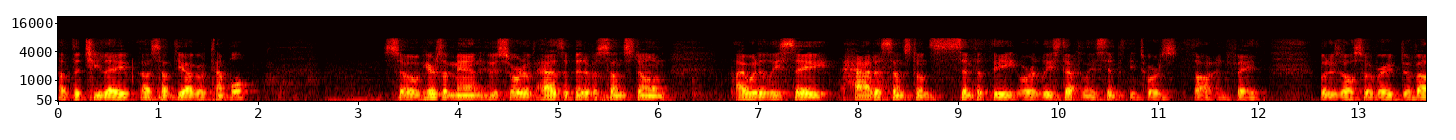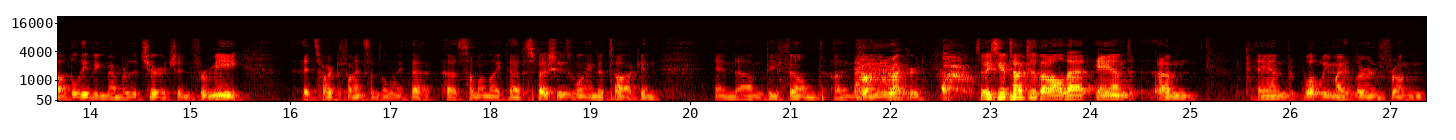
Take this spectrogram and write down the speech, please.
of the Chile uh, Santiago Temple. So here's a man who sort of has a bit of a sunstone, I would at least say had a sunstone sympathy, or at least definitely a sympathy towards thought and faith, but who's also a very devout, believing member of the church. And for me, it's hard to find something like that, uh, someone like that, especially who's willing to talk and and um, be filmed uh, and go on the record. So he's going to talk to us about all that and um, and what we might learn from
